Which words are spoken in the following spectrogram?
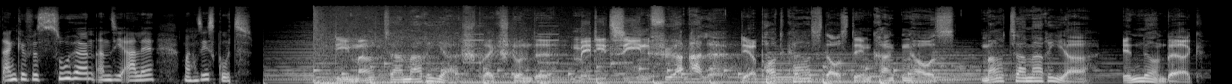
Danke fürs Zuhören an Sie alle. Machen Sie es gut. Die Martha Maria Sprechstunde. Medizin für alle. Der Podcast aus dem Krankenhaus Martha Maria in Nürnberg.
